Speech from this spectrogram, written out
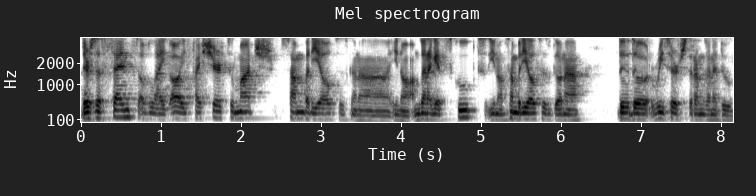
there's a sense of like, oh, if I share too much, somebody else is gonna, you know, I'm gonna get scooped. You know, somebody else is gonna do the research that I'm gonna do.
